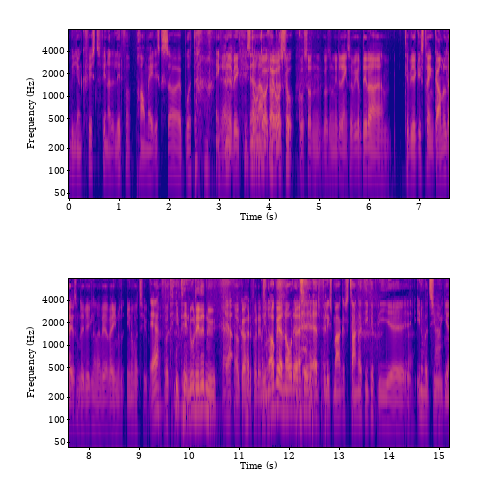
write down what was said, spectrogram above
William Kvist finder det lidt for pragmatisk, så uh, burde der ikke... Ja, jeg ved ikke, historien går, kan jo også gå, gå, sådan, gå sådan lidt ring, så jeg ved ikke, om det der kan virke ekstremt gammeldags, som det virkelig er ved at være innovativt. Ja. Fordi det, nu det er det nye, ja. at gøre det på den Vi er nok ved at nå dertil, at Felix Markets tanker, de kan blive uh, innovative ja. igen.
